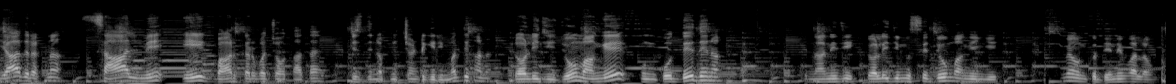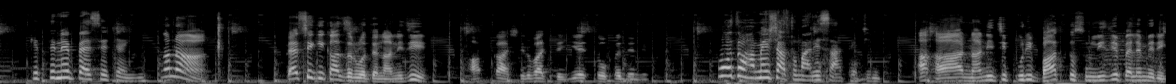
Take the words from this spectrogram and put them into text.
याद रखना साल में एक बार करवा चौथ आता है। जिस दिन अपनी चंटगिरी मत दिखाना। डॉली जी जो मांगे उनको दे देना। नानी जी डॉली जी मुझसे जो मांगेंगी मैं उनको देने वाला हूँ। कितने पैसे चाहिए? ना ना पैसे की कहा ज़रूरत है नानी जी? आपका आशीर्वाद चाहिए तोहफे देने। को वो तो हमेशा तुम्हारे साथ है चिंटू आहा नानी जी पूरी बात तो सुन लीजिए पहले मेरी।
